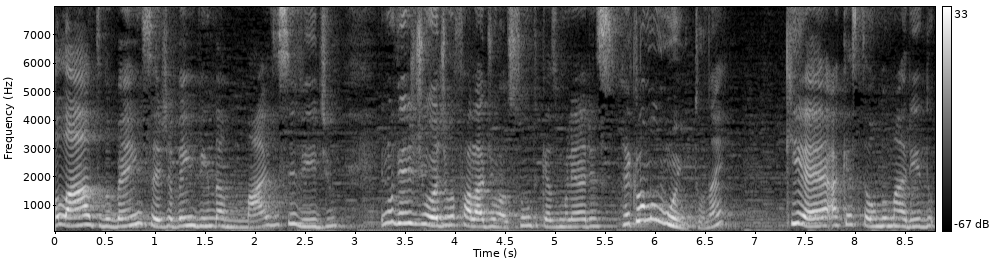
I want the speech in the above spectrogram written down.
Olá, tudo bem? Seja bem-vinda a mais esse vídeo. E no vídeo de hoje eu vou falar de um assunto que as mulheres reclamam muito, né? Que é a questão do marido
